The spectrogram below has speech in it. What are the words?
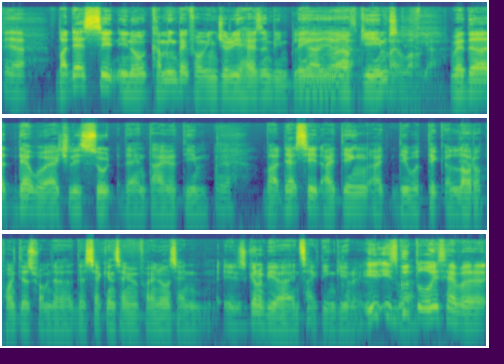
Yeah. But that said, you know, coming back from injury hasn't been playing Yeah, yeah, enough yeah. games. While, yeah. Whether that will actually suit the entire team. Yeah. But that said, I think I, they will take a lot Yeah. of pointers from the, the second semi-finals, and it's going to be an exciting game. It, it's good Yeah. to always have a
